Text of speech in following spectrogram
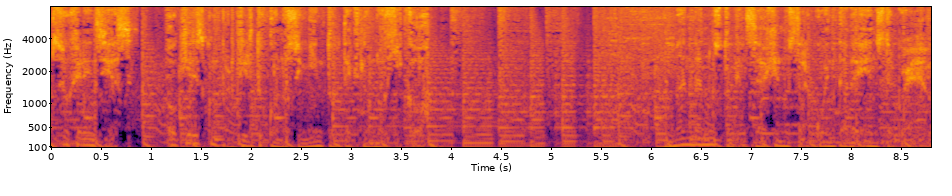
sugerencias o quieres compartir tu conocimiento tecnológico, mándanos tu mensaje a nuestra cuenta de Instagram.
